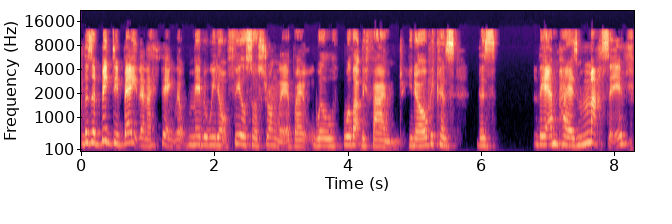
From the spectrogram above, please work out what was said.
there's a big debate then i think that maybe we don't feel so strongly about will will that be found? You know because there's the empire is massive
